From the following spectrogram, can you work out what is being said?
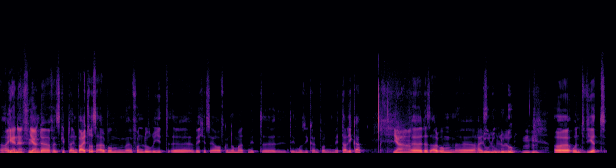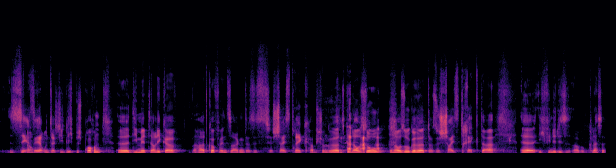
einfügen Gerne, ja. darf, es gibt ein weiteres Album äh, von Lou Reed, äh, welches er aufgenommen hat mit äh, den Musikern von Metallica. ja. Äh, das Album äh, heißt Lulu. Lulu, äh, und wird sehr, sehr unterschiedlich besprochen. Äh, die Metallica Hardcore-Fans sagen, das ist scheiß Dreck, habe ich schon gehört. Genau so, genau so gehört, das ist scheiß Dreck da. Äh, ich finde dieses Album klasse.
